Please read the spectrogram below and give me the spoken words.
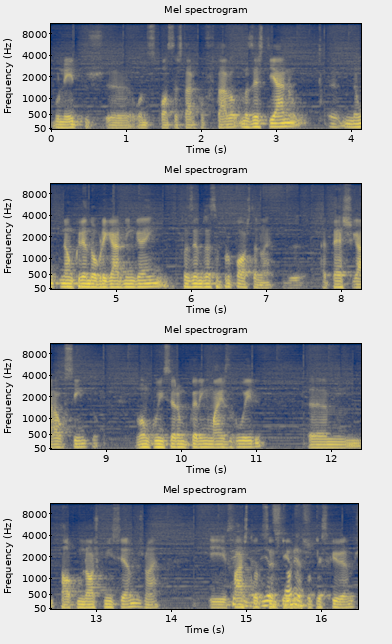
bonitos uh, onde se possa estar confortável. Mas este ano, uh, não, não querendo obrigar ninguém, fazemos essa proposta, não é? De, até chegar ao recinto, vão conhecer um bocadinho mais de Ruílho, um, tal como nós conhecemos, não é? E Sim, faz todo e sentido pelo que vivemos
